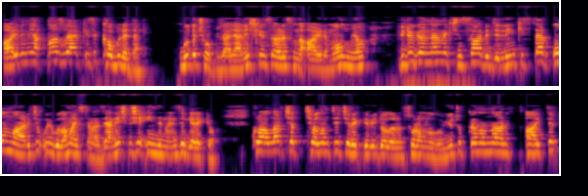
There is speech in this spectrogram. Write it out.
Ayrım yapmaz ve herkesi kabul eder. Bu da çok güzel. Yani hiç kimse arasında ayrım olmuyor. Video göndermek için sadece link ister, onun harici uygulama istemez. Yani hiçbir şey indirmenize gerek yok. Kurallar çalıntı içerikli videoların sorumluluğu YouTube kanalına aittir.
